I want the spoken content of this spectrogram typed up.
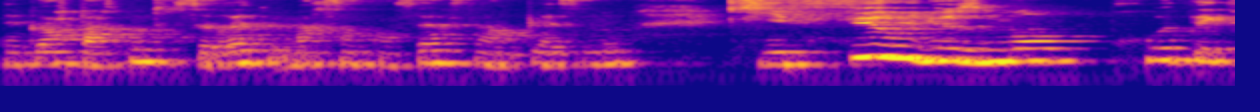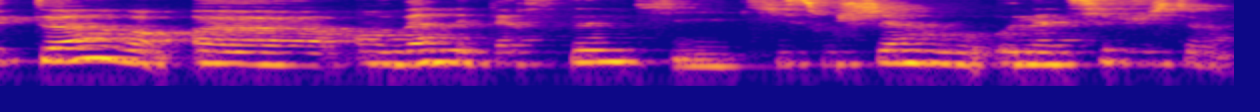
D'accord? Par contre, c'est vrai que Mars en cancer, c'est un placement qui est furieusement protecteur euh, envers les personnes qui, sont chères aux, natifs, justement.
